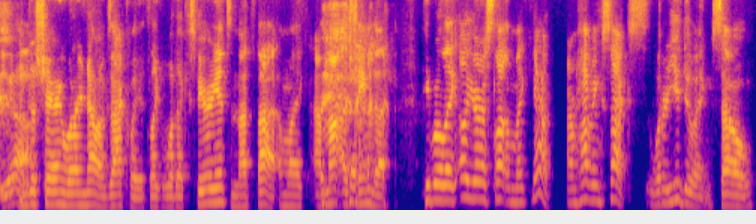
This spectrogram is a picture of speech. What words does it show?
Yeah. I'm just sharing what I know exactly. It's like what I experience, and that's that. I'm like, I'm not ashamed that people are like, "Oh, you're a slut." I'm like, "Yeah, I'm having sex. What are you doing?" So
